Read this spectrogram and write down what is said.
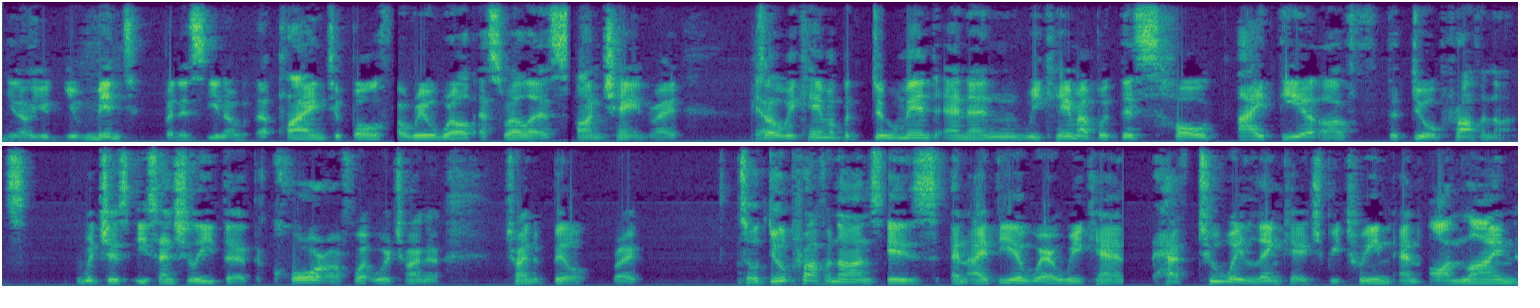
You know, you, you mint, but it's, you know, applying to both a real world as well as on chain, right? Yep. So we came up with dual mint and then we came up with this whole idea of the dual provenance, which is essentially the, the core of what we're trying to trying to build, right? So dual provenance is an idea where we can have two-way linkage between an online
